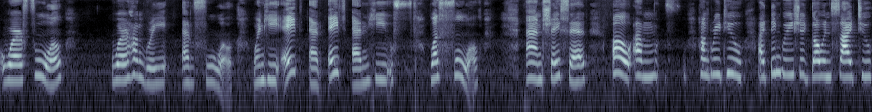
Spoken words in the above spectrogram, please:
were full, were hungry and full. When he ate and ate and he was full. And she said, Oh, I'm hungry too. I think we should go inside to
